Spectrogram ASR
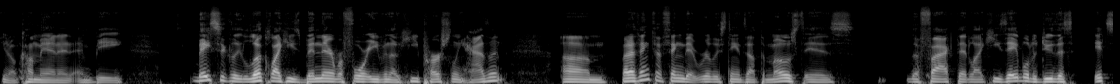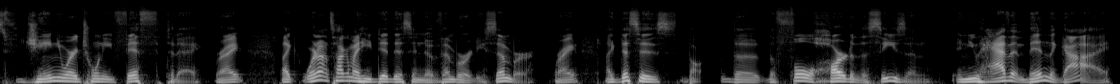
you know, come in and, and be basically look like he's been there before, even though he personally hasn't. Um, but I think the thing that really stands out the most is the fact that like he's able to do this. It's January 25th today, right? Like we're not talking about he did this in November or December, right? Like this is the the the full heart of the season, and you haven't been the guy,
